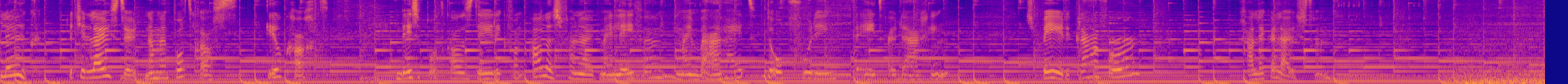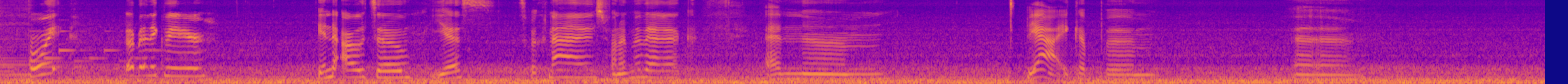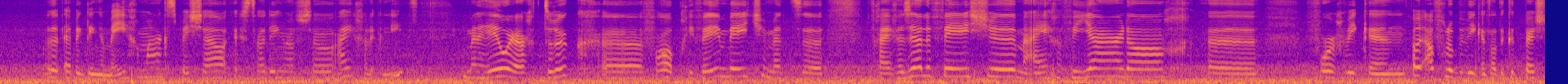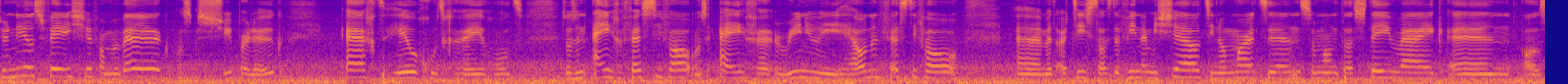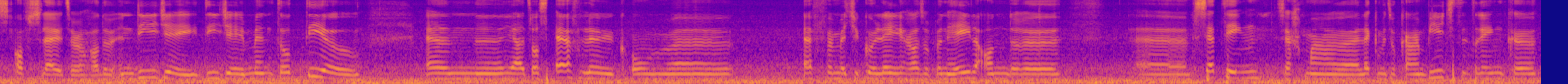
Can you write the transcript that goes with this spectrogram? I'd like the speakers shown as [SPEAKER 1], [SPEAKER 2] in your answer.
[SPEAKER 1] Leuk dat je luistert naar mijn podcast Keelkracht. In deze podcast deel ik van alles vanuit mijn leven, mijn waarheid, de opvoeding, de eetuitdaging. Dus ben je er klaar voor? Ga lekker luisteren. Hoi, daar ben ik weer. In de auto, yes. Terug naar huis vanuit mijn werk. En um, ja, ik heb. Um, heb ik dingen meegemaakt, speciaal extra dingen of zo? Eigenlijk niet. Ik ben heel erg druk, uh, vooral privé een beetje, met uh, vrijgezellenfeestje, mijn eigen verjaardag. Vorig weekend, oh, afgelopen weekend had ik het personeelsfeestje van mijn werk. Was super leuk. Echt heel goed geregeld. Het was een eigen festival, ons eigen Renewy Helden Festival. Uh, met artiesten als Davina Michel, Tino Martin, Samantha Steenwijk. En als afsluiter hadden we een DJ, DJ Mental Tio. En uh, ja, het was echt leuk om uh, even met je collega's op een hele andere setting, zeg maar, lekker met elkaar een biertje te drinken.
